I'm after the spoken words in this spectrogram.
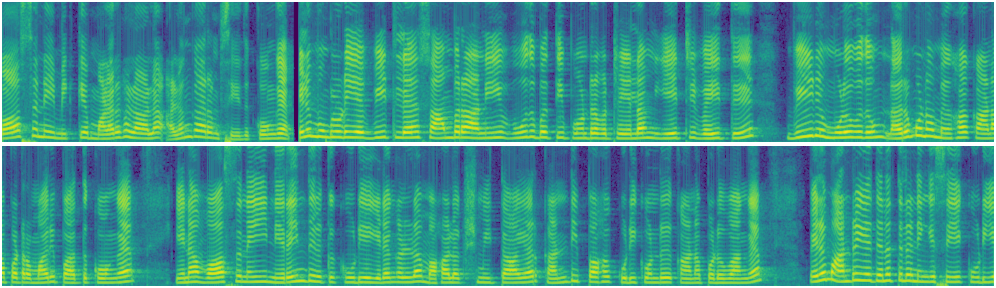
வாசனை மிக்க மலர்களால் அலங்காரம் செய்துக்கோங்க. மேலும் உங்களுடைய வீட்டில் சாம்பிராணி ஊதுபத்தி போன்றவற்றையெல்லாம் ஏற்றி வைத்து வீடு முழுவதும் நறுமணம் மிக காணப்படுற மாதிரி பார்த்துக்கோங்க. ஏன்னா வாசனை நிறைந்து இருக்கக்கூடிய இடங்களில் மகாலட்சுமி தாயார் கண்டிப்பாக குடிக்கொண்டு காணப்படுவாங்க. மேலும் அன்றைய தினத்தில் நீங்கள் செய்யக்கூடிய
